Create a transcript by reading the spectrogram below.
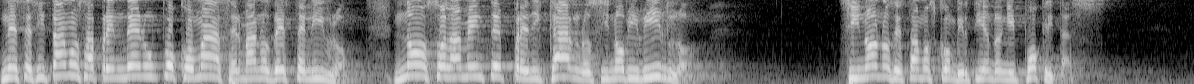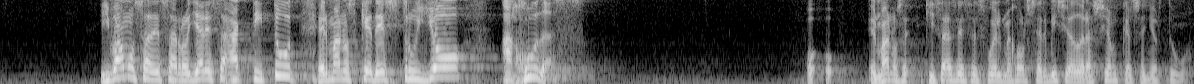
Necesitamos aprender un poco más, hermanos, de este libro. No solamente predicarlo, sino vivirlo. Si no, nos estamos convirtiendo en hipócritas. Y vamos a desarrollar esa actitud, hermanos, que destruyó a Judas. hermanos, quizás ese fue el mejor servicio de adoración que el Señor tuvo.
